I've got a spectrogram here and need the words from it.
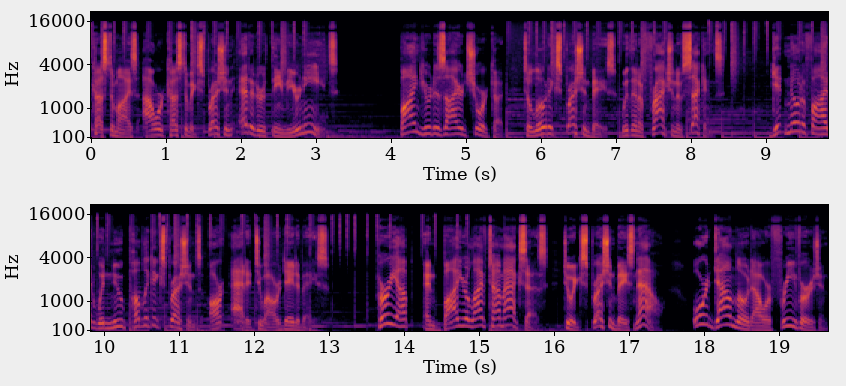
Customize our custom expression editor theme to your needs. Find your desired shortcut to load Expression Base within a fraction of seconds. Get notified when new public expressions are added to our database. Hurry up and buy your lifetime access to Expression Base now or download our free version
